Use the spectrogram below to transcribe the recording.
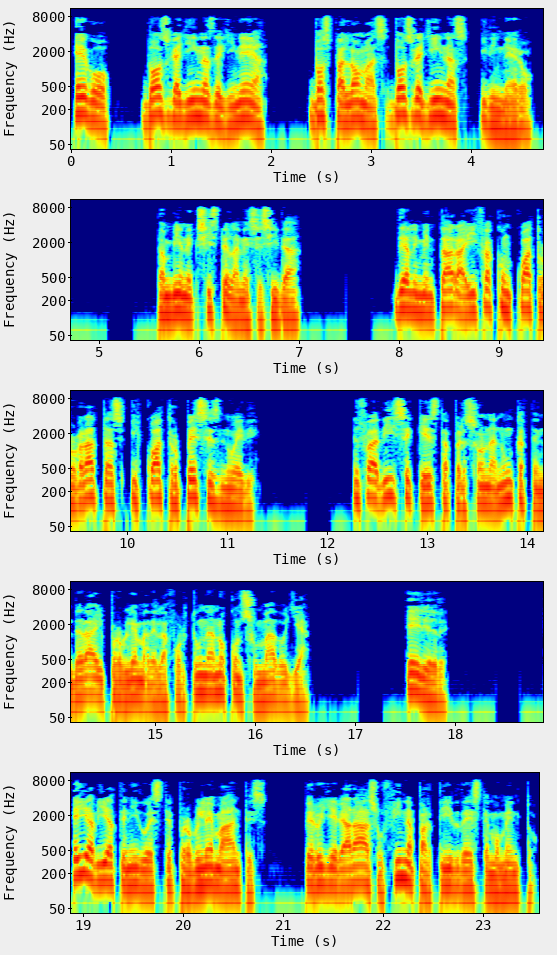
Evo, dos gallinas de Guinea, dos palomas, dos gallinas y dinero. También existe la necesidad de alimentar a Ifa con cuatro ratas y cuatro peces nueve. Ifa dice que esta persona nunca tendrá el problema de la fortuna no consumado ya. Él, ella había tenido este problema antes, pero llegará a su fin a partir de este momento.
